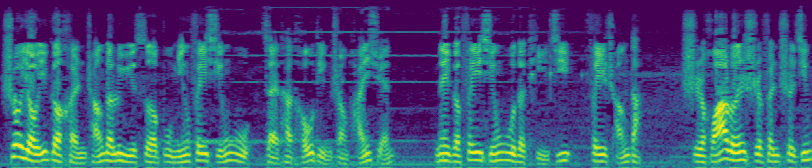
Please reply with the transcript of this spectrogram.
说有一个很长的绿色不明飞行物在他头顶上盘旋。那个飞行物的体积非常大。使华伦十分吃惊。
